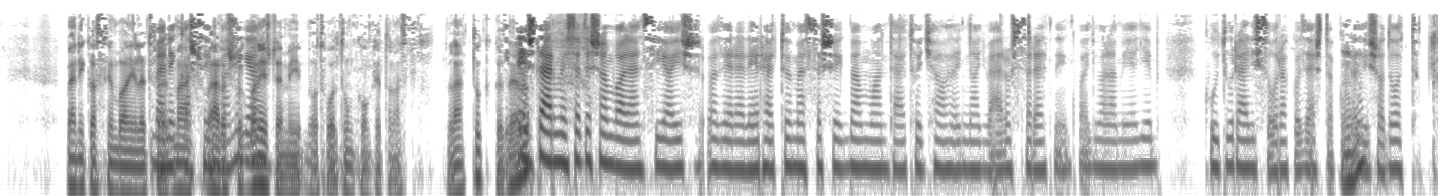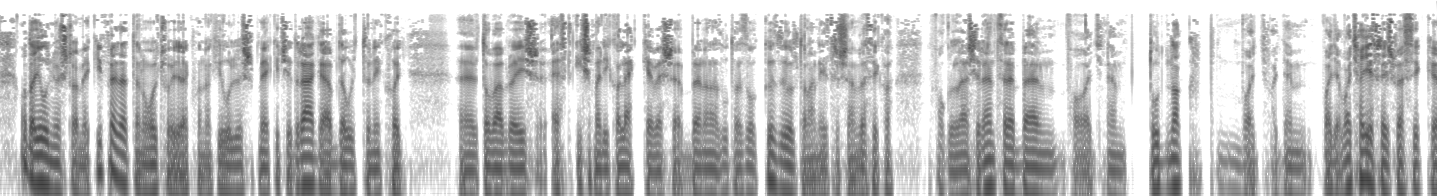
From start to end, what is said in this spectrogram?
Benikaszínban, illetve más városokban igen. is, de mi ott voltunk konkrétan, azt láttuk közel. És természetesen Valencia is azért elérhető messzeségben van, tehát hogyha egy nagyváros szeretnénk, vagy valami egyéb kulturális szórakozást, akkor uh-huh. ez is adott. Oda júniusra még kifejezetten olcsó jegyek vannak, július még kicsit drágább, de úgy tűnik, hogy továbbra is ezt ismerik a legkevesebben az utazók közül, talán észre sem veszik a foglalási rendszerben, vagy nem tudnak, vagy, vagy, nem, vagy, vagy ha észre is veszik,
